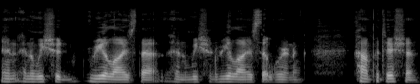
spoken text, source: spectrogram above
and and we should realize that, and we should realize that we're in a competition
